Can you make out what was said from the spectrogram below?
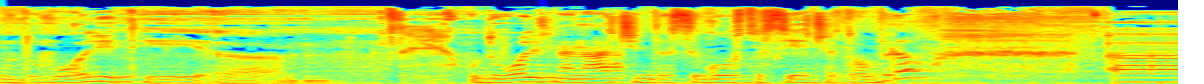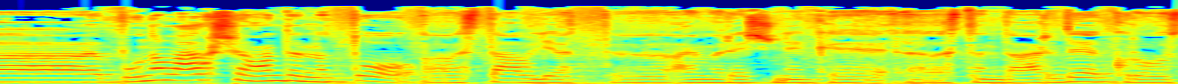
udovoljiti udovoljiti na način da se gost osjeća dobro. Puno lakše onda na to stavljati, ajmo reći, neke standarde kroz,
